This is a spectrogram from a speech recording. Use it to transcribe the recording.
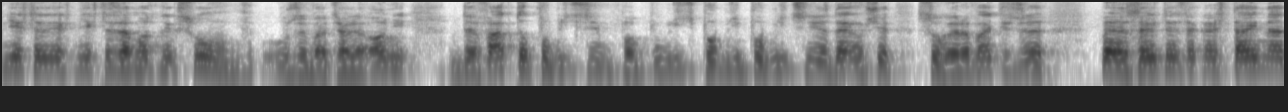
nie chcę, nie chcę za mocnych słów używać, ale oni de facto publicznie, po- publicz, publi- publicznie zdają się sugerować, że PSL to jest jakaś tajna,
